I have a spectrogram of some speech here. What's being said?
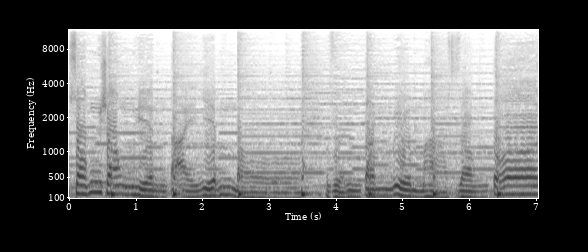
sống trong hiện tại nhiễm màu. Vườn tâm ươm hạt dòng tốt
